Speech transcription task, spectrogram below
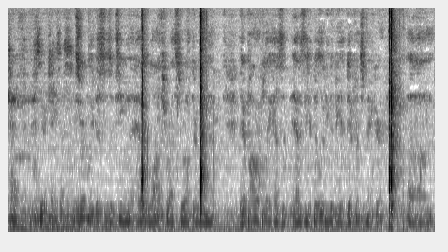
kind of see where it takes us. Certainly, this is a team that has a lot of threats throughout their lineup. Their power play has the, has the ability to be a difference maker. Um,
